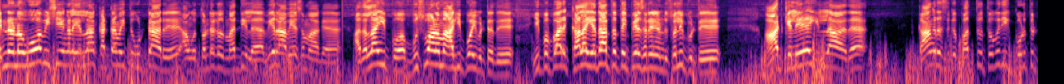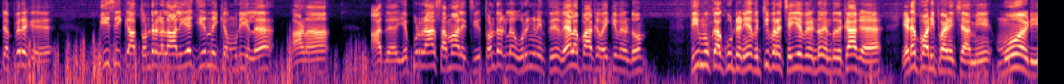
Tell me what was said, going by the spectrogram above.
என்னென்னவோ விஷயங்களை எல்லாம் கட்டமைத்து விட்டாரு அவங்க தொண்டர்கள் மத்தியில் வீராவேசமாக. அதெல்லாம் இப்போ புஸ்வானமாக ஆகி போய்விட்டது. இப்போ பாரு கலை யதார்த்தத்தை பேசுகிறேன் என்று சொல்லிவிட்டு ஆட்களே இல்லாத காங்கிரஸுக்கு பத்து தொகுதி கொடுத்துட்ட பிறகு பிசிகா தொண்டர்களாலேயே ஜீர்ணிக்க முடியல. ஆனால் அதை எப்படா சமாளித்து தொண்டர்களை ஒருங்கிணைத்து வேலை பார்க்க வைக்க வேண்டும்? திமுக கூட்டணியை வெற்றி பெற செய்ய வேண்டும் என்பதற்காக எடப்பாடி பழனிசாமி மோடி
